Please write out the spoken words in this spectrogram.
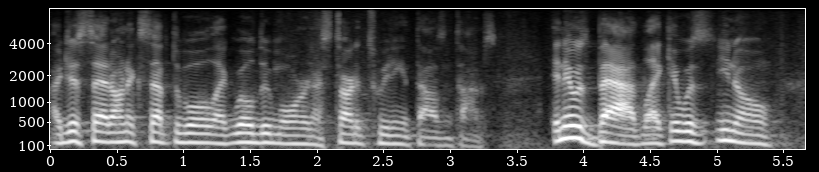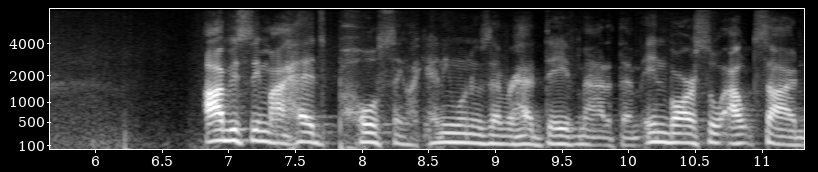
I just said unacceptable, like we'll do more, and I started tweeting a thousand times, and it was bad. Like it was, you know, obviously my head's pulsing. Like anyone who's ever had Dave mad at them in Barstool outside,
